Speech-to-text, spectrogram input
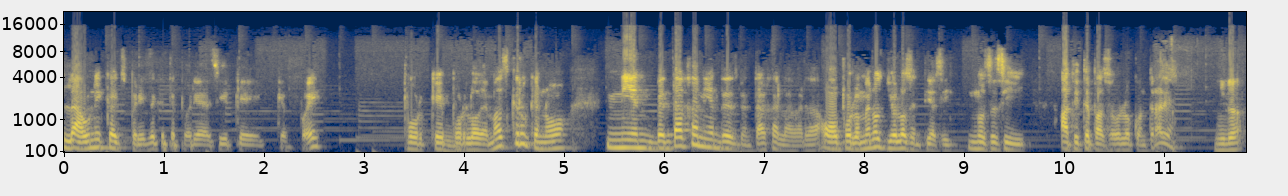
la única experiencia que te podría decir que, fue, porque por lo demás creo que no, ni en ventaja ni en desventaja, la verdad. O por lo menos yo lo sentí así. No sé si a ti te pasó lo contrario. Mira,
